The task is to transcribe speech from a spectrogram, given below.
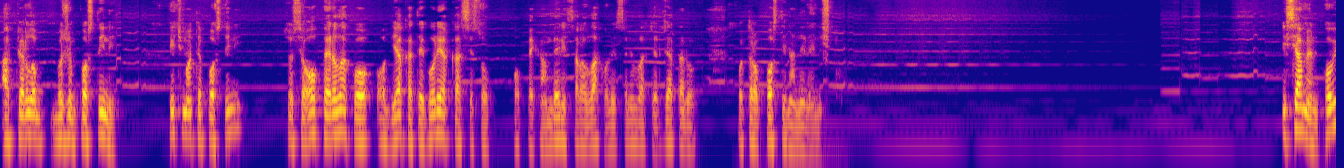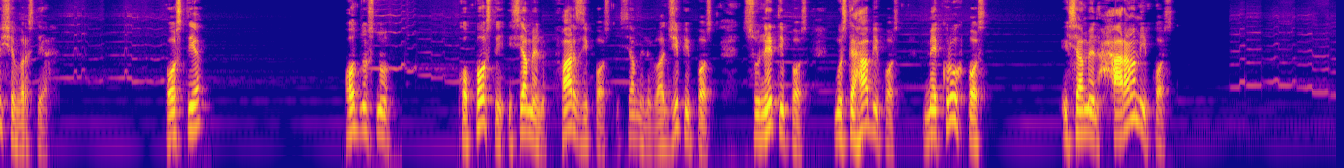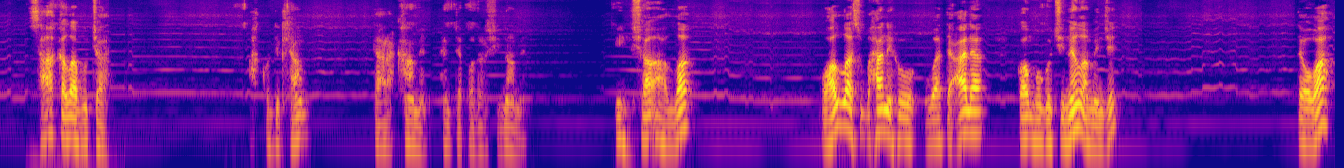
а перло божем постини. Ичмате постини, што се оперла ко од ја категорија ка се со о пекамбери салаллаху алейхи салем во черџатаро котро постина неле ништо. И сјамен повише врстија. Постија, односно ко пости и сјамен фарзи пост, и сјамен ваджипи пост, сунети пост, мустехаби пост, мекрух пост, и сјамен харами пост, Сакала буча. Ако диклам, тара камен, хенте подрши намен. Инша Аллах, o Allah subhanahu wa como guchinela menje, te ova,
